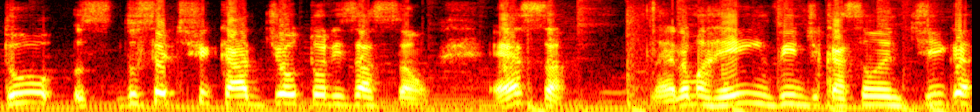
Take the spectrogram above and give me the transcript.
do, do certificado de autorização. Essa era uma reivindicação antiga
